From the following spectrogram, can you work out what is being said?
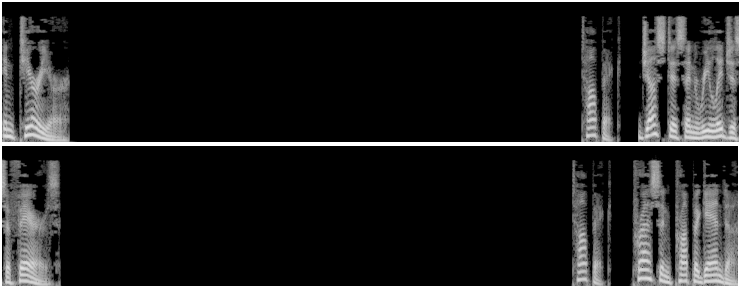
Interior. Topic: Justice and religious affairs. Topic: Press and propaganda.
